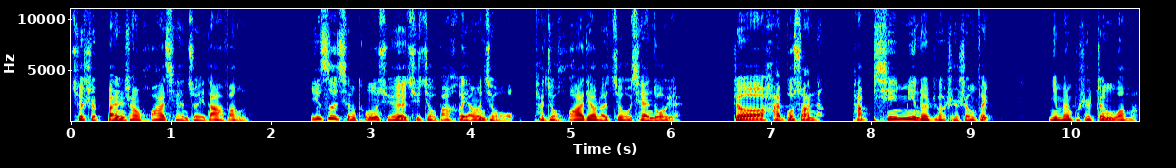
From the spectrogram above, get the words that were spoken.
却是班上花钱最大方的。一次请同学去酒吧喝洋酒，他就花掉了九千多元。这还不算呢，他拼命的惹是生非。你们不是争我吗？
